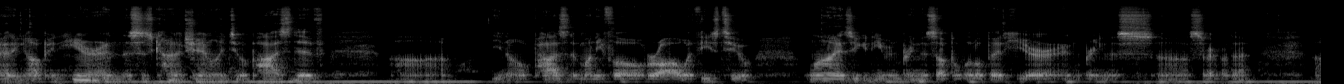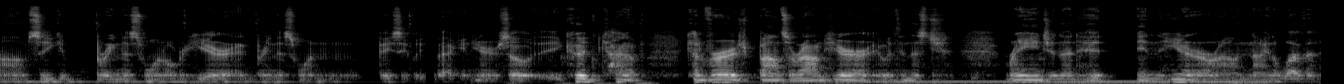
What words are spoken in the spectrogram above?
heading up in here, and this is kind of channeling to a positive, uh, you know, positive money flow overall with these two lines. You can even bring this up a little bit here and bring this, uh, sorry about that. Um, so you can bring this one over here and bring this one basically back in here. So it could kind of converge, bounce around here within this range, and then hit in here around 9-11,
